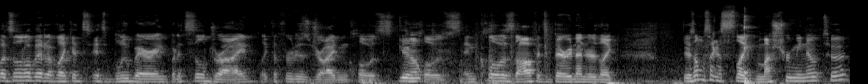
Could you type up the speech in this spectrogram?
but it's a little bit of like it's it's blueberry, but it's still dried. Like the fruit is dried and closed, You know- closed and closed off. It's buried under like there's almost like a slight mushroomy note to it.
